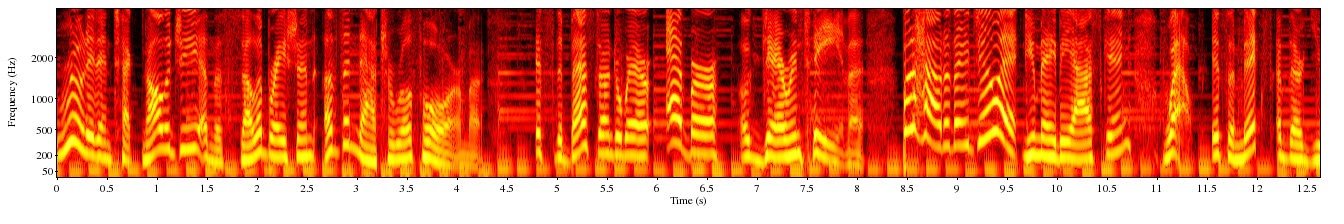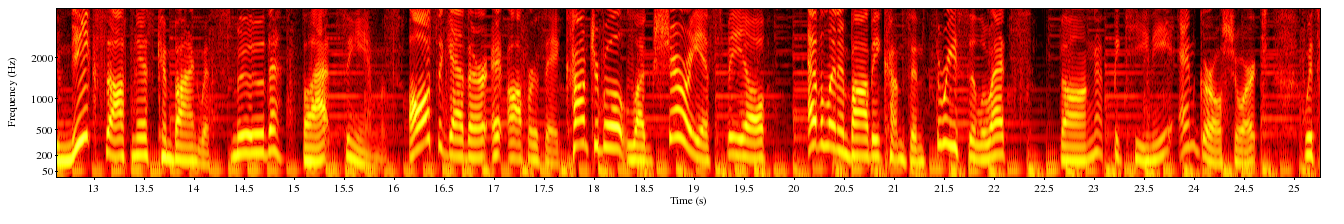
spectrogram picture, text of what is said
rooted in technology and the celebration of the natural form. It's the best underwear ever, guaranteed. But how do they do it, you may be asking? Well, it's a mix of their unique softness combined with smooth, flat seams. Altogether, it offers a comfortable, luxurious feel. Evelyn and Bobbie comes in three silhouettes thong, bikini, and girl short, with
